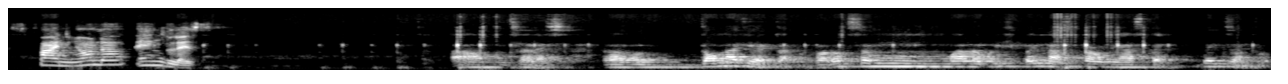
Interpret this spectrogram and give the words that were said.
spaniolă-engleză. Am înțeles. Uh, doamna director, vă rog să mă lămuriți pe mine asupra unui aspect. De exemplu,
